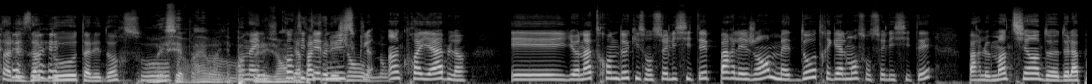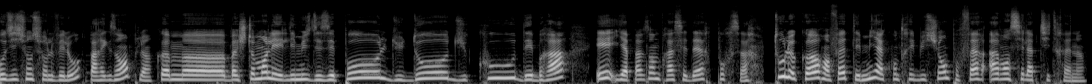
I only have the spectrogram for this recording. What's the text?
t'as les abdos, t'as les dorsaux. Oui, c'est vrai, ouais, y a pas On a que les une jambes. Y a pas quantité que de les muscles incroyable et il y en a 32 qui sont sollicités par les jambes, mais d'autres également sont sollicités par le maintien de, la position sur le vélo, par exemple, comme euh, bah, justement les, les muscles des épaules, du dos, du cou, des bras, et il n'y a pas besoin de brasser d'air pour ça. Tout le corps, en fait, est mis à contribution pour faire avancer la petite traîne.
